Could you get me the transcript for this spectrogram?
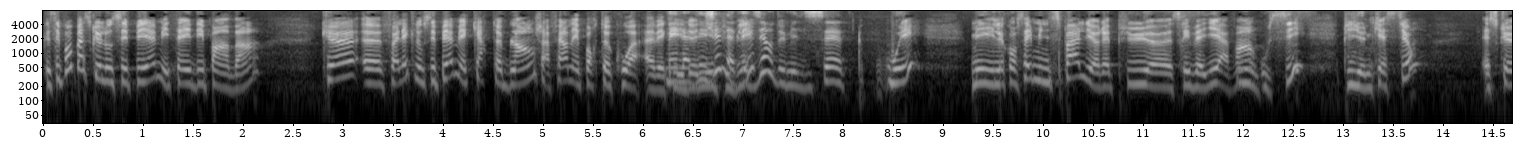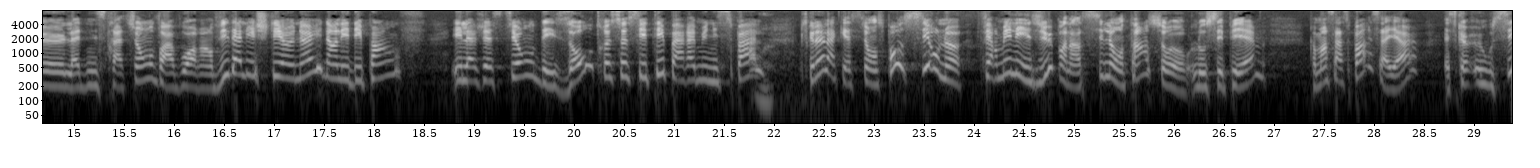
que c'est pas parce que l'OCPM est indépendant qu'il euh, fallait que l'OCPM ait carte blanche à faire n'importe quoi avec les deniers publics. Mais la l'avait dit en 2017. Oui, mais le conseil municipal, il aurait pu euh, se réveiller avant hmm. aussi. Puis il y a une question. Est-ce que l'administration va avoir envie d'aller jeter un œil dans les dépenses et la gestion des autres sociétés paramunicipales? Parce que là, la question se pose, si on a fermé les yeux pendant si longtemps sur l'OCPM, comment ça se passe ailleurs? Est-ce qu'eux aussi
